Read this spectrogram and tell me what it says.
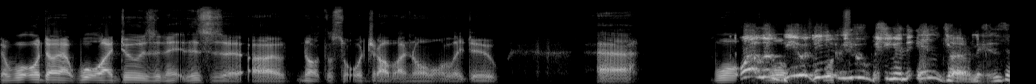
So what would I what I do is in it, this is a uh, not the sort of job I normally do. Uh, what, Well, the what- beauty what- of you being an intern is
